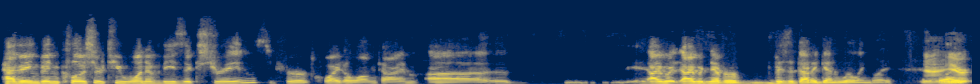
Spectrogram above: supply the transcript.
having been closer to one of these extremes for quite a long time, uh, I would I would never visit that again willingly. Yeah, Like- you're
